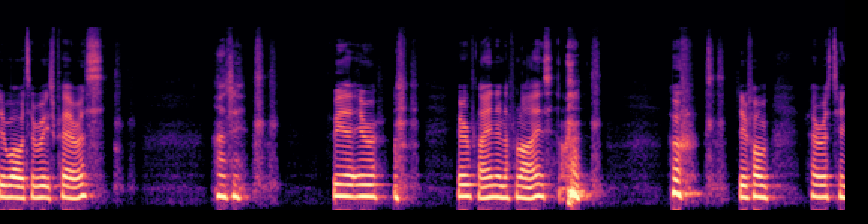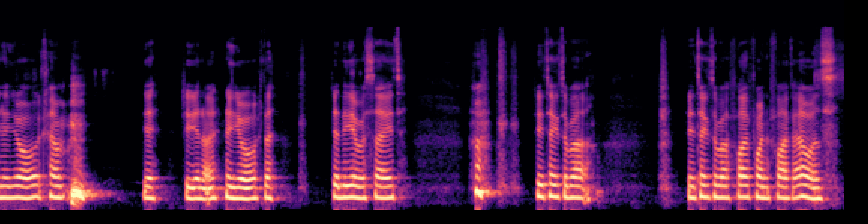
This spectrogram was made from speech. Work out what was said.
well, to reach Paris. Gee. Via aer- aeroplane in a flight. from Paris to New York. Um, yeah, you know, New York, the, gee, the other side. She takes about she takes about five point five hours.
